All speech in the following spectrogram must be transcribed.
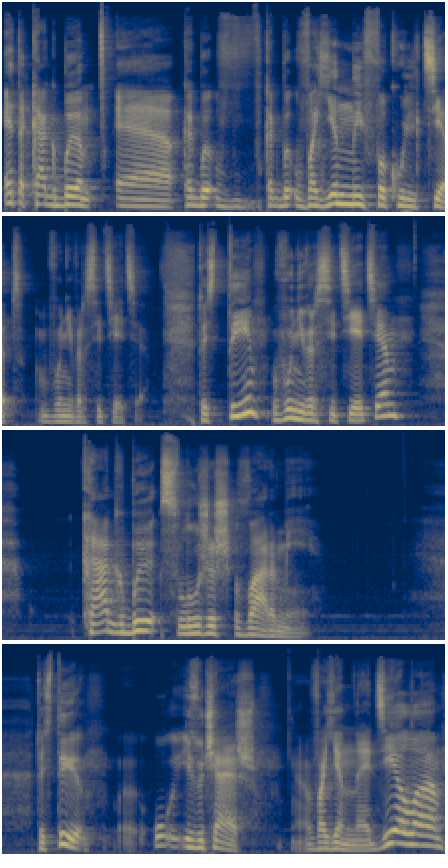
это как бы, э, как бы, как бы военный факультет в университете. То есть ты в университете как бы служишь в армии. То есть ты изучаешь военное дело,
